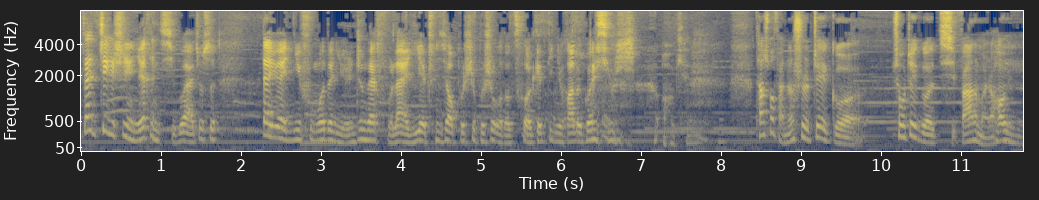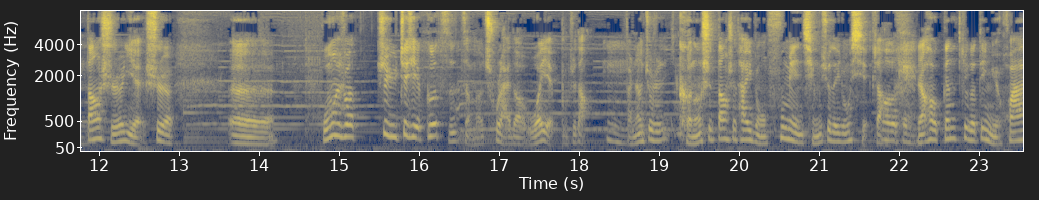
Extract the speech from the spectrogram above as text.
但这个事情也很奇怪，就是。但愿你抚摸的女人正在腐烂，一夜春宵不是不是我的错，跟帝女花的关系不是 OK，他说反正是这个受这个启发的嘛，然后嗯当时也是，呃，我们会说，至于这些歌词怎么出来的，我也不知道，嗯，反正就是可能是当时他一种负面情绪的一种写照。OK 然后跟这个帝女花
